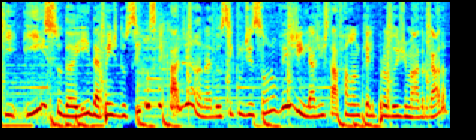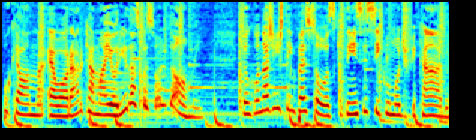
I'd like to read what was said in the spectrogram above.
que isso daí depende do ciclo circadiano, né? do ciclo de sono vigília. A gente está falando que ele produz de madrugada porque é, é o horário que a maioria das pessoas dormem. Então, quando a gente tem pessoas que têm esse ciclo modificado,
